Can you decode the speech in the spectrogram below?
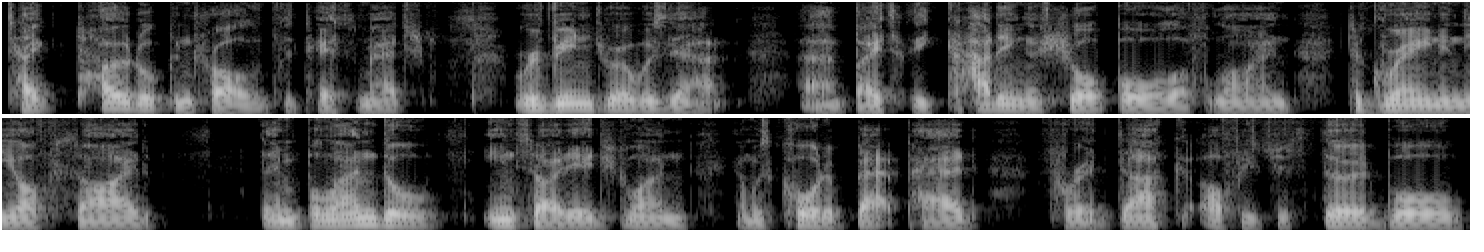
take total control of the test match. Ravindra was out, uh, basically cutting a short ball offline to Green in the offside. Then Blundell inside edged one and was caught a bat pad for a duck off his just third ball.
